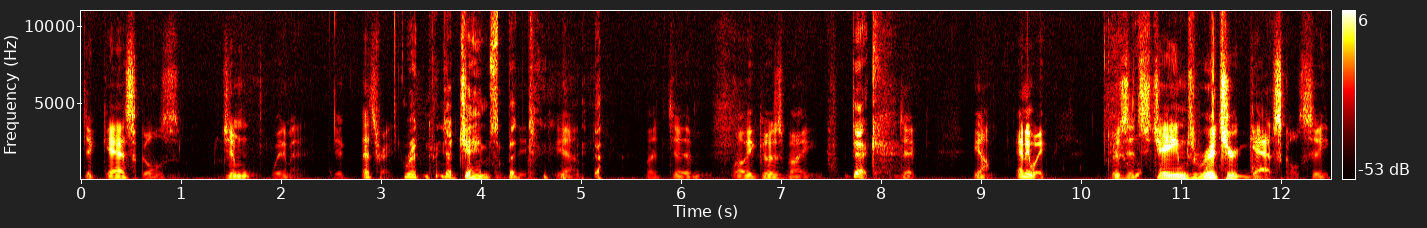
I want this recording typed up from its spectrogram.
Dick Gaskell's Jim. Wait a minute. Dick, that's right. Rid- yeah, James, but Yeah, but um, well, he goes by Dick. Dick. Yeah. Anyway, because it's James Richard Gaskell. See.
